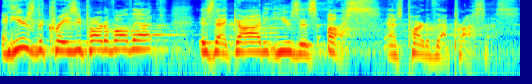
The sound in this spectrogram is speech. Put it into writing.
And here's the crazy part of all that is that God uses us as part of that process.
